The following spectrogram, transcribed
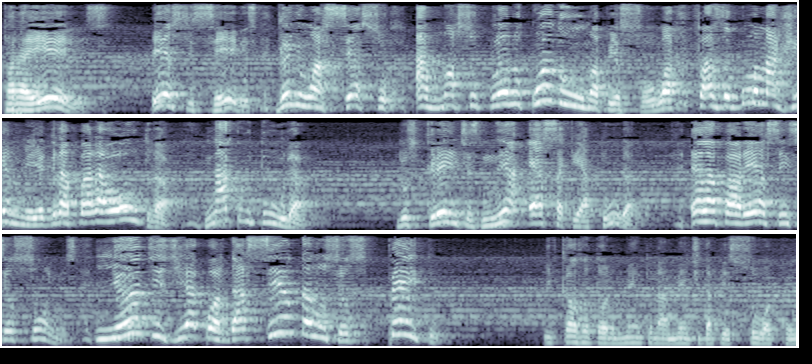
Para eles, estes seres ganham acesso a nosso plano quando uma pessoa faz alguma magia negra para outra. Na cultura dos crentes, essa criatura ela aparece em seus sonhos e antes de acordar, senta nos seus peitos e causa tormento na mente da pessoa com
